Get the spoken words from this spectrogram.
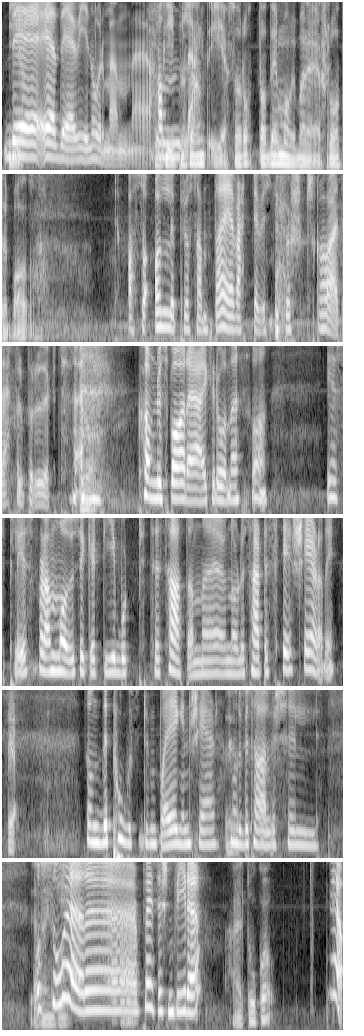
Det er det vi nordmenn handler 10 handler. er så rått at det må vi bare slå til på. Altså. Altså, alle prosenter er verdt det hvis du først skal ha et Apple-produkt. kan du spare ei krone, så yes, please. For den må du sikkert gi bort til Satan eh, når du sær til sjela di. Ja. Sånn depositum på egen sjel må du betale selv. Og så er det PlayStation 4. Helt OK. Ja,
